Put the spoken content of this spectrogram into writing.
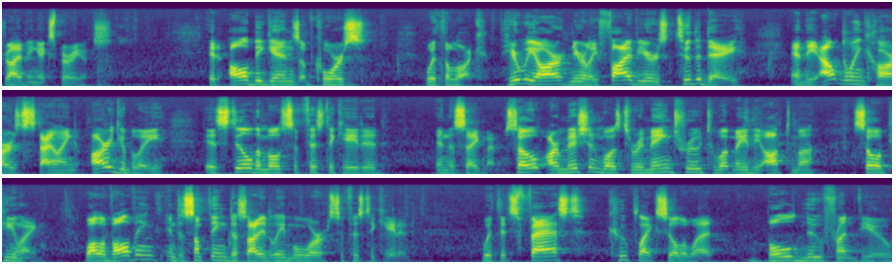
driving experience. It all begins, of course, with the look. Here we are, nearly five years to the day, and the outgoing car's styling arguably is still the most sophisticated in the segment. So, our mission was to remain true to what made the Optima so appealing, while evolving into something decidedly more sophisticated. With its fast, coupe like silhouette, bold new front view,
